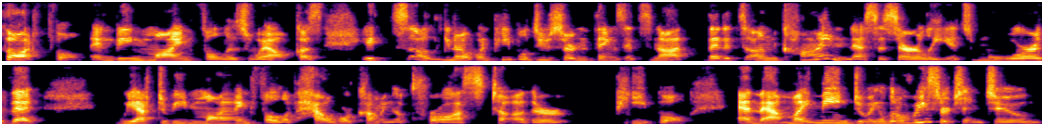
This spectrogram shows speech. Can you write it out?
thoughtful and being mindful as well. Because it's, uh, you know, when people do certain things, it's not that it's unkind necessarily. It's more that we have to be mindful of how we're coming across to other people. And that might mean doing a little research into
